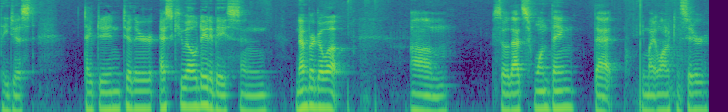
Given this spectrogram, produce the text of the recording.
They just typed it into their SQL database and number go up. Um, so that's one thing that you might want to consider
